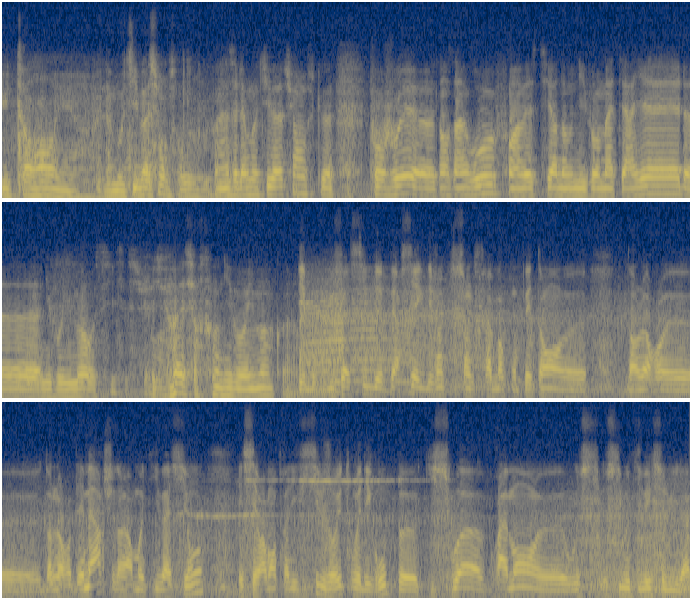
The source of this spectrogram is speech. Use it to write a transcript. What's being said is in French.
Du temps et euh, la motivation sans doute. Ouais, c'est la motivation parce que pour jouer euh, dans un groupe, faut investir dans, au niveau matériel, euh, Au niveau humain aussi, c'est sûr. puis, ouais, surtout au niveau humain. Quoi. Il est beaucoup plus facile de percer avec des gens qui sont extrêmement compétents euh, dans, leur, euh, dans leur démarche et dans leur motivation. Et c'est vraiment très difficile aujourd'hui de trouver des groupes euh, qui soient vraiment euh, aussi, aussi motivés que celui-là.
